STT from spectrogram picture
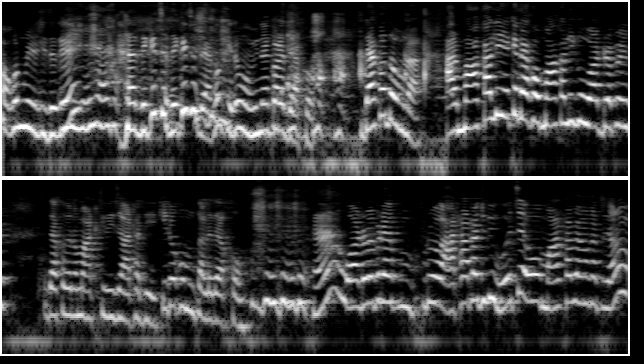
কখন মেরেছি তোকে? হ্যাঁ দেখেছ দেখেছ? দেখো কিরম অভিনয় করে দেখো। দেখো তোমরা। আর মা কালী একে দেখো মা কালীকে ওয়ার্ড্রপের দেখো এরকম আটকে দিয়েছে আঠা দিয়ে। কীরকম তাহলে দেখো? হ্যাঁ ওয়ার্ড্রপের পুরো আঠাটা যদি হয়েছে ও মার খাবে আমার কাছে জানো?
